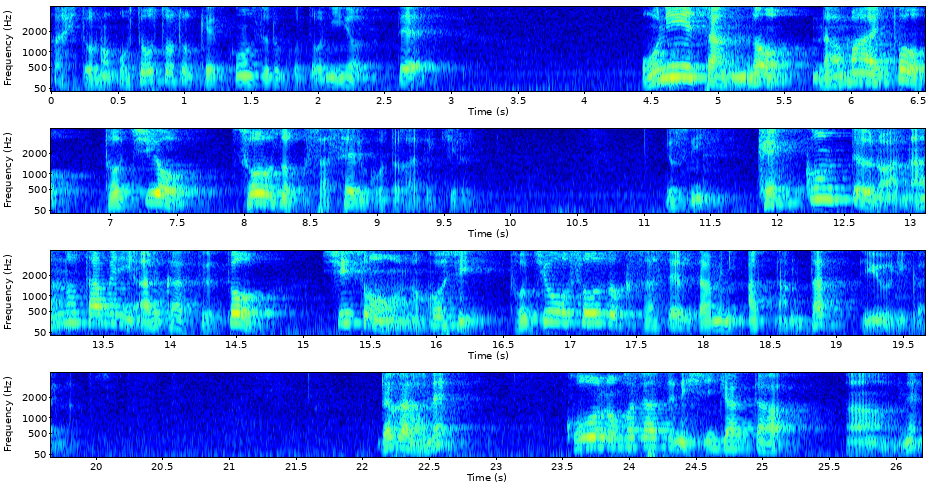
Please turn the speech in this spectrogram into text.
た人の弟と結婚することによってお兄さんの名前と土地を相続させることができる。要するに結婚っていうのは何のためにあるかっていうと子孫を残し土地を相続させるためにあったんだっていう理解なんですよ。だからね子を残さずに死んじゃったあ、ね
